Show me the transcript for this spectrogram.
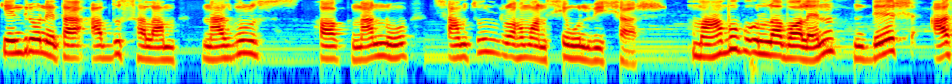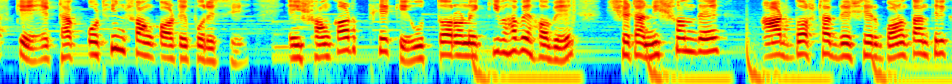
কেন্দ্রীয় নেতা আব্দুস সালাম, নাজমুল হক নান্নু, শামসুল রহমান, শিমুল বিশ্বাস। মাহবুব উল্লাহ বলেন, দেশ আজকে একটা কঠিন সংকটে পড়েছে। এই সংকট থেকে উত্তরণে কীভাবে হবে সেটা নিঃসন্দেহে আট দশটা দেশের গণতান্ত্রিক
